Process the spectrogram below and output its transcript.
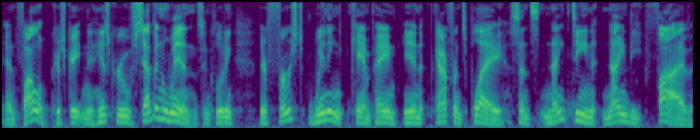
and follow Chris Creighton and his crew. Seven wins, including their first winning campaign in conference play since 1995.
